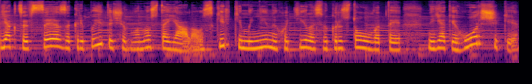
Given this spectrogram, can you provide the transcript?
як це все закріпити, щоб воно стояло, оскільки мені не хотілося використовувати ніякі горщики,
